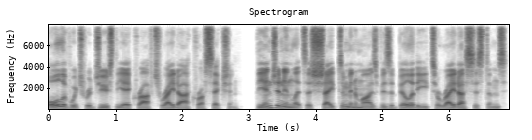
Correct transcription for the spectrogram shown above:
all of which reduce the aircraft's radar cross-section. The engine inlets are shaped to minimize visibility to radar systems,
